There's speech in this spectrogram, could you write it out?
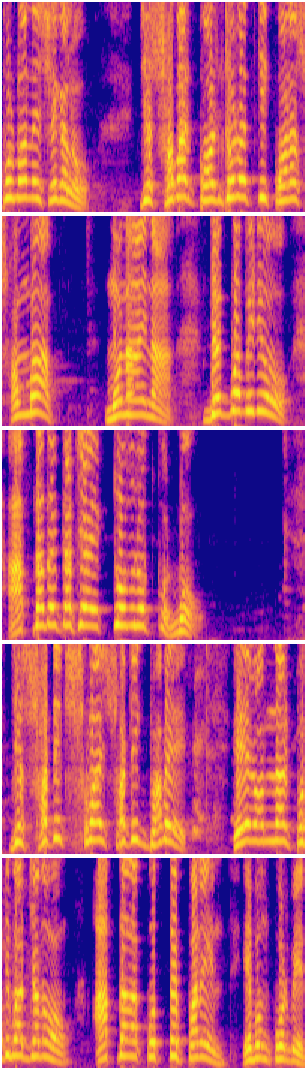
প্রমাণ এসে গেল যে সবার কণ্ঠরোধ কি করা সম্ভব? মনে হয় না। দেখব ভিডিও। আপনাদের কাছে একটু অনুরোধ করব যে সঠিক সময় সঠিকভাবে এর অন্যার প্রতিবাদ যেন আপনারা করতে পারেন এবং করবেন।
